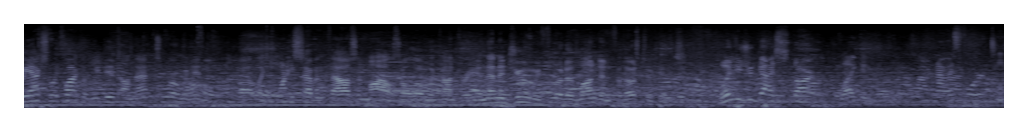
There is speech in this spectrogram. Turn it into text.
We actually collected. We did on that tour. We did uh, like 27,000 miles all over the country, and then in June we flew to London for those two gigs. When did you guys start liking When I was 14,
